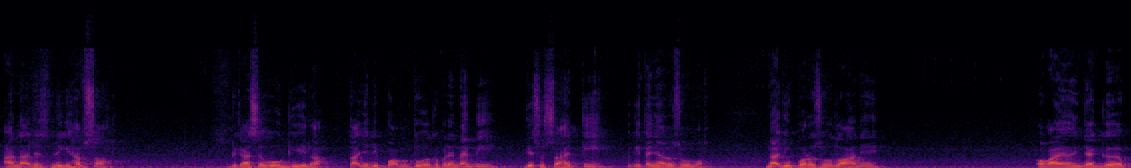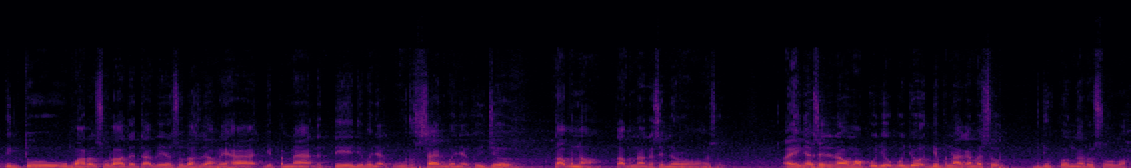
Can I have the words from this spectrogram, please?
Anak dia sendiri Hafsah. Dia rasa rugilah tak jadi puak mentua kepada Nabi. Dia susah hati. Pergi tanya Rasulullah. Nak jumpa Rasulullah ni Orang yang jaga pintu rumah Rasulullah tak, tak boleh. Rasulullah sedang rehat. Dia penat, letih, dia banyak urusan, banyak kerja. Tak benar, tak benar kan Sayyidina Umar masuk. Akhirnya Sayyidina Umar pujuk-pujuk Dia benarkan masuk, berjumpa dengan Rasulullah.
